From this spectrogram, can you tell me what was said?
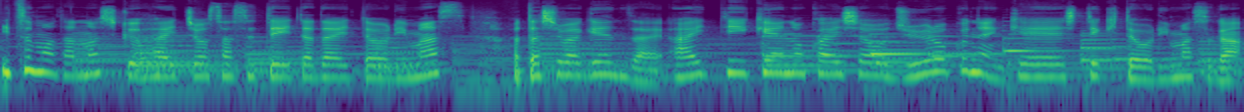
いつも楽しく拝聴させていただいております。私は現在 IT 系の会社を16年経営してきておりますが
